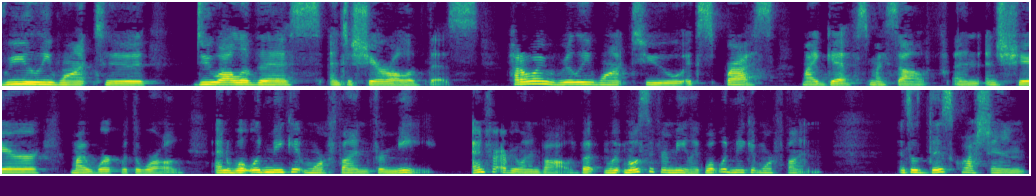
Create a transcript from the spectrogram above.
really want to do all of this and to share all of this? How do I really want to express my gifts myself and and share my work with the world and what would make it more fun for me and for everyone involved but m- mostly for me like what would make it more fun and so this question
